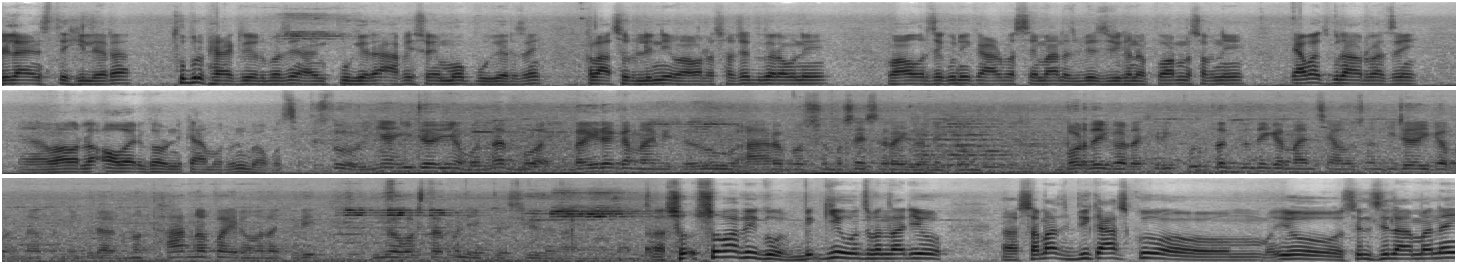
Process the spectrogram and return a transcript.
रिलायन्सदेखि लिएर थुप्रो फ्याक्ट्रीहरूमा चाहिँ हामी पुगेर आफै स्वयं म पुगेर चाहिँ क्लासहरू लिने उहाँहरूलाई सचेत गराउने उहाँहरू चाहिँ कुनै कारणमा चाहिँ मानस बेचबिखन पर्न सक्ने यावत कुराहरूलाई चाहिँ उहाँहरूलाई अवेर गराउने कामहरू पनि भएको छ। त्यस्तो यहाँ इटर यहाँभन्दा बाहिरका मानिसहरू आएर बस बसाइसराई गर्ने बढ्दै गर्दाखेरि कुन प्रकृतिका मान्छे आउँछन् इटरीका भन्दा भन्ने कुरा थाहा नपाइरहँदाखेरि यो अवस्था पनि एक सिर्जना स्वाभाविक हो। के हुन्छ भन्दाखेरि यो समाज विकासको यो सिलसिलामा नै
